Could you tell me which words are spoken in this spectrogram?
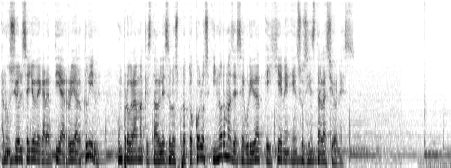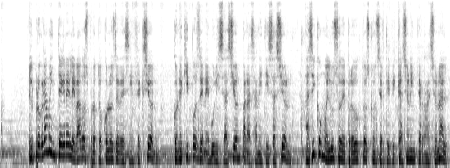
anunció el sello de garantía Real Clean, un programa que establece los protocolos y normas de seguridad e higiene en sus instalaciones. El programa integra elevados protocolos de desinfección, con equipos de nebulización para sanitización, así como el uso de productos con certificación internacional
